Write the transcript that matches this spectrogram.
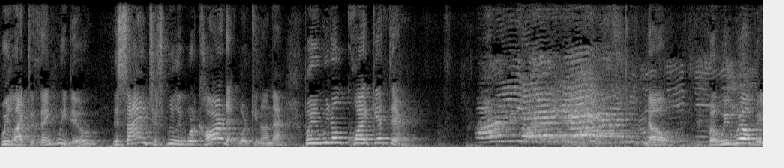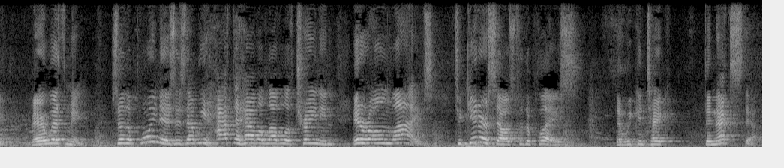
We like to think we do. The scientists really work hard at working on that, but we don't quite get there. Are we there yet? No, but we will be. Bear with me. So the point is, is that we have to have a level of training in our own lives to get ourselves to the place that we can take the next step.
